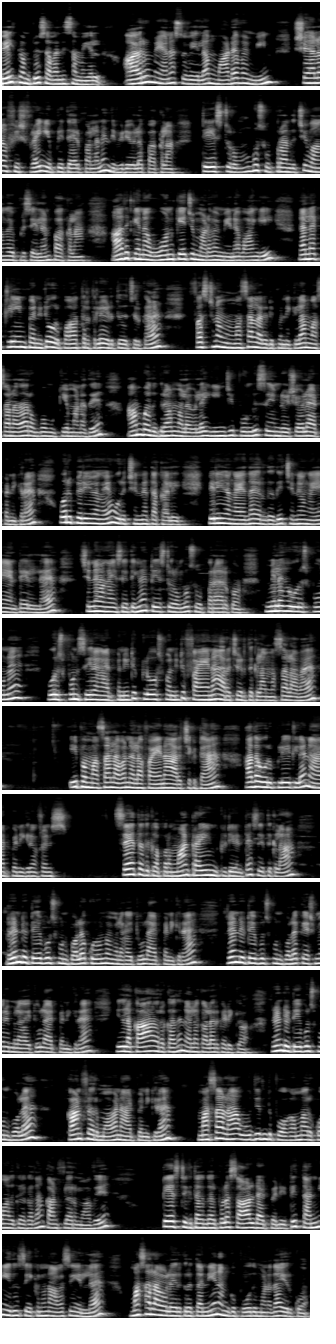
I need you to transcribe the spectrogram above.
Welcome to செவந்தி சமையல் அருமையான சுவையில் மடவை மீன் ஷேலோ ஃபிஷ் ஃப்ரை எப்படி தயார் பண்ணலான்னு இந்த வீடியோவில் பார்க்கலாம். டேஸ்ட் ரொம்ப சூப்பராக இருந்துச்சு. வாங்க எப்படி செய்யலான்னு பார்க்கலாம். அதுக்கு நான் ஒன் கேஜி மடவை மீனை வாங்கி நல்லா க்ளீன் பண்ணிவிட்டு ஒரு பாத்திரத்தில் எடுத்து வச்சுருக்கேன். ஃபஸ்ட்டு நம்ம மசாலா ரெடி பண்ணிக்கலாம். மசாலா தான் ரொம்ப முக்கியமானது. ஐம்பது கிராம் அளவில் இஞ்சி பூண்டு சேம் ரேஷியோவில் ஆட் பண்ணிக்கிறேன். ஒரு பெரிய வெங்காயம் ஒரு சின்ன தக்காளி. பெரிய வெங்காயம் தான் இருந்தது. சின்ன வெங்காயம் என்கிட்ட இல்லை. சின்ன வெங்காயம் சேர்த்திங்கன்னா டேஸ்ட்டு ரொம்ப சூப்பராக இருக்கும். மிளகு ஒரு ஸ்பூனு ஒரு ஸ்பூன் சீரகம் ஆட் பண்ணிவிட்டு க்ளோஸ் பண்ணிவிட்டு ஃபைனாக அரைச்சி எடுத்துக்கலாம் மசாலாவை. இப்போ மசாலாவை நல்லா ஃபைனாக அரைச்சிக்கிட்டேன். அதை ஒரு பிளேட்டில் நான் ஆட் பண்ணிக்கிறேன் ஃப்ரெண்ட்ஸ் சேர்த்ததுக்கப்புறமா ட்ரை இன்க்ரீடியண்ட்டை சேர்த்துக்கலாம். ரெண்டு டேபிள் ஸ்பூன் போல் குழம்பு மிளகாய் தூள் ஆட் பண்ணிக்கிறேன். ரெண்டு டேபிள் ஸ்பூன் போல் காஷ்மீரி மிளகாய் தூள் ஆட் பண்ணிக்கிறேன். இதில் காரம் இருக்காது நல்ல கலர் கிடைக்கும். ரெண்டு டேபிள் ஸ்பூன் போல் கார்ன்ஃப்ளவர் மாவை நான் ஆட் பண்ணிக்கிறேன். மசாலா உதிர்ந்து போகாமல் இருக்கும் அதுக்காக தான் கார்ன்ஃப்ளவர் மாவு. டேஸ்ட்டுக்கு தகுந்தாற் போல் சால்ட் ஆட் பண்ணிவிட்டு தண்ணி எதுவும் சேர்க்கணுன்னு அவசியம் இல்லை. மசாலாவில் இருக்கிற தண்ணியே நமக்கு போதுமானதாக இருக்கும்.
